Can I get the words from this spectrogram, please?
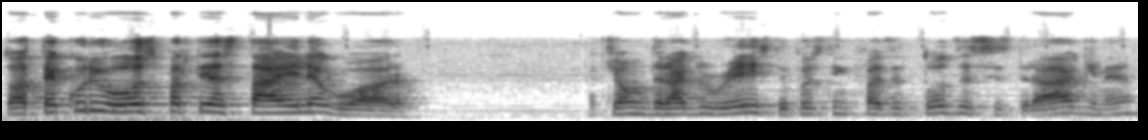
Tô até curioso pra testar ele agora. Aqui é um drag race, depois tem que fazer todos esses drag, né?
